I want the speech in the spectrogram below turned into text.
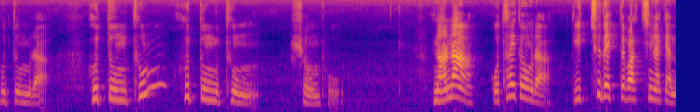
হুতুমরা, হুতুম থুম হুতুম থুম, শম্ভু। না না, কোথায় তোমরা? কিচ্ছু দেখতে পাচ্ছি না কেন?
